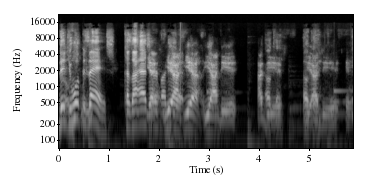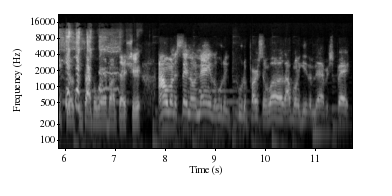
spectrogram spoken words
Did you whoop his ass? Cause I asked Yeah, everybody. yeah, that. yeah, yeah. I did. I did. Okay, Yeah, I did. And he felt some type of way about that shit. I don't want to say no names of who the who the person was. I want to give him that respect.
